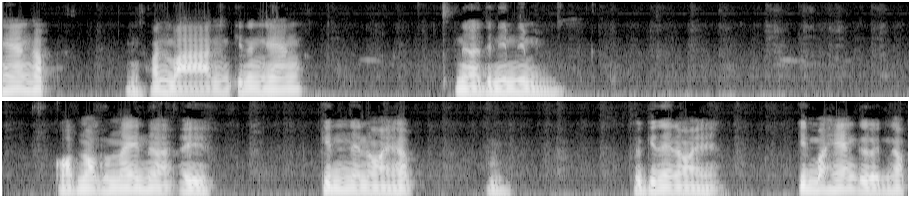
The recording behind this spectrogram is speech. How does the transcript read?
แห้งๆครับหวานหวานๆกินแห้งๆเนื้อที่นิ่มๆกรอบนอกนุ่มในเนื้อไอ้ยกินหน่อยๆครับคือกินหน่อยๆกินมาแห้งเกินครับ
